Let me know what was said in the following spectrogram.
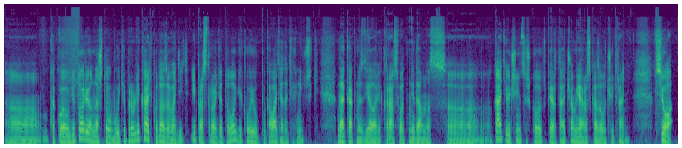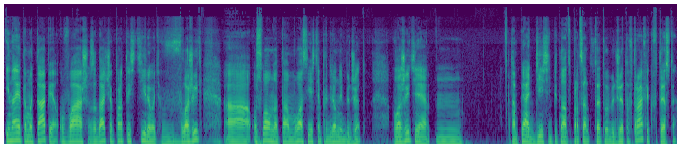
какую аудиторию, на что вы будете привлекать, куда заводить, и простроить эту логику и упаковать это технически. Да, как мы сделали как раз вот недавно с э, Катей, ученицей школы эксперта, о чем я рассказывал чуть ранее. Все. И на этом этапе ваша задача протестировать, вложить, э, условно, там у вас есть определенный бюджет. Вложите там 5, 10, 15 процентов этого бюджета в трафик, в тесты,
